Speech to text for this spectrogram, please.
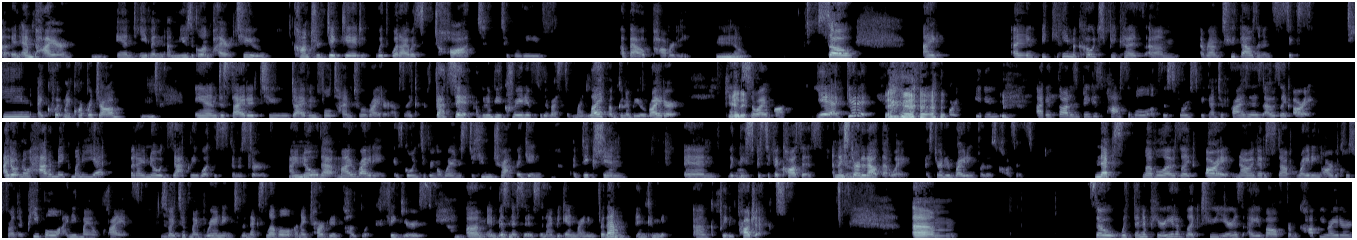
uh, an empire mm. and even a musical empire too, contradicted with what I was taught to believe about poverty. Mm. You know, so I I became a coach because um, around 2016 I quit my corporate job. Mm-hmm and decided to dive in full time to a writer. I was like, that's it. I'm going to be a creative for the rest of my life. I'm going to be a writer. Get and it. So I, yeah, get it. 14, I thought as big as possible of the Story Speak Enterprises. I was like, all right, I don't know how to make money yet, but I know exactly what this is going to serve. Mm. I know that my writing is going to bring awareness to human trafficking, addiction, and like wow. these specific causes. And I started out that way. I started writing for those causes next level i was like all right now i got to stop writing articles for other people. I need my own clients. So i took my branding to the next level and i targeted public figures hmm. um, and businesses and i began writing for them and com- um, completing projects. Um, so within a period of like two years i evolved from copywriter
